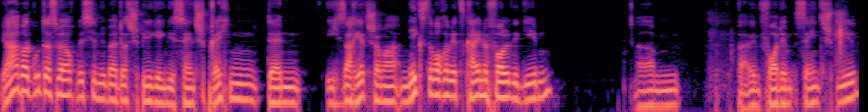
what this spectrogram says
Ja, aber gut, dass wir auch ein bisschen über das Spiel gegen die Saints sprechen, denn ich sage jetzt schon mal, nächste Woche wird es keine Folge geben. Ähm, bei, vor dem Saints-Spiel.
